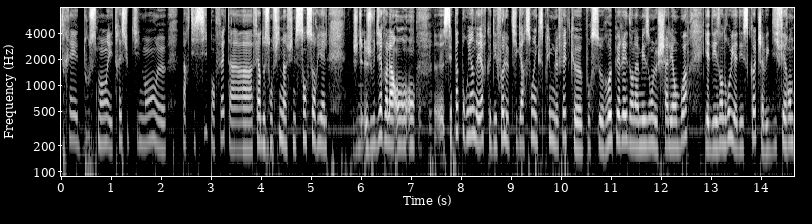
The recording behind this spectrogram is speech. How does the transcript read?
très doucement et très subtilement euh, participent en fait à faire de son film un film sensoriel. Je, je veux dire voilà, on, on- euh, c'est pas pour rien d'ailleurs que des fois le petit garçon exprime le fait que pour se repérer dans la maison, le chalet en bois, il y a des endroits où il y a des scotch avec différentes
